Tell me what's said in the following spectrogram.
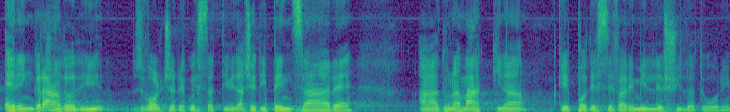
era in grado di svolgere questa attività, cioè di pensare ad una macchina che potesse fare mille oscillatori.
